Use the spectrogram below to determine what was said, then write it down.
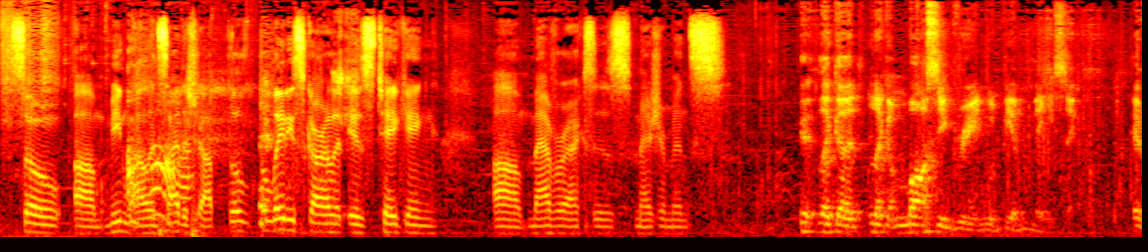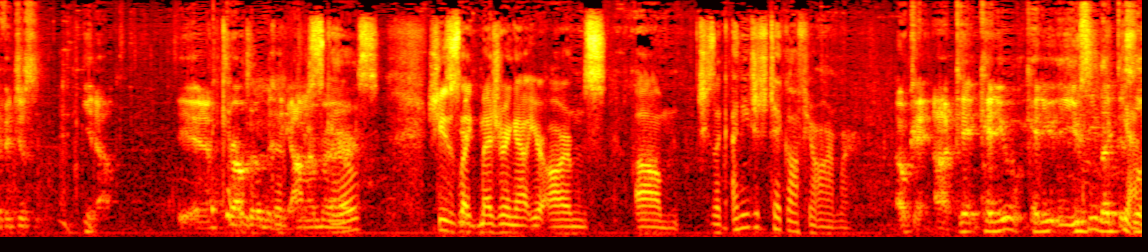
So, um, meanwhile, Aha. inside the shop, the, the Lady Scarlet is taking um, Mavarax' measurements. It, like a like a mossy green would be amazing. If it just, you know, yeah, throw it over the armor. scales. She's like measuring out your arms. Um, she's like, I need you to take off your armor. Okay, uh, can, can you can you you see like this little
